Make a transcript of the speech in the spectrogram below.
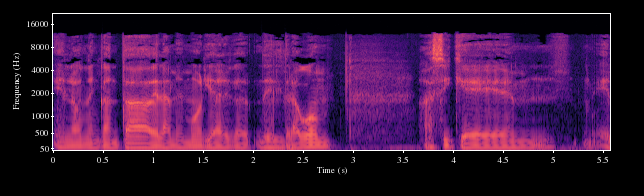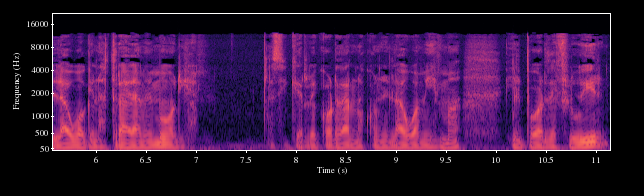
en la onda encantada de la memoria del dragón, así que mm, el agua que nos trae la memoria. Así que recordarnos con el agua misma y el poder de fluir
